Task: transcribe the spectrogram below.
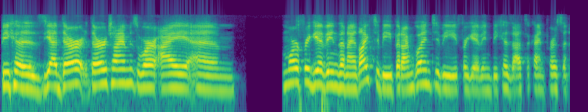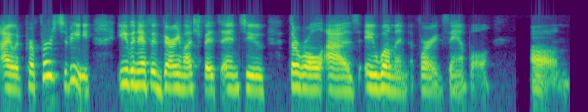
Because yeah, there there are times where I am more forgiving than I'd like to be, but I'm going to be forgiving because that's the kind of person I would prefer to be, even if it very much fits into the role as a woman, for example. Um,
